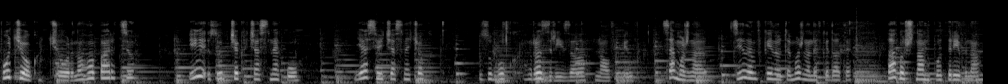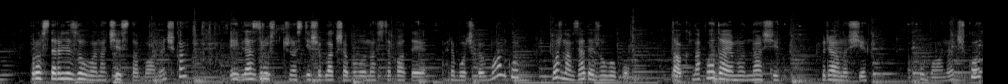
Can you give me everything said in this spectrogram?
пучок чорного перцю і зубчик часнику. Я свій часничок зубок розрізала навпіл. Це можна цілим вкинути, можна не вкидати. Також нам потрібна простерилізована чиста баночка. І для зручності, щоб легше було насипати грибочки в банку, можна взяти жолобок. Так, накладаємо наші прянощі у баночку.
